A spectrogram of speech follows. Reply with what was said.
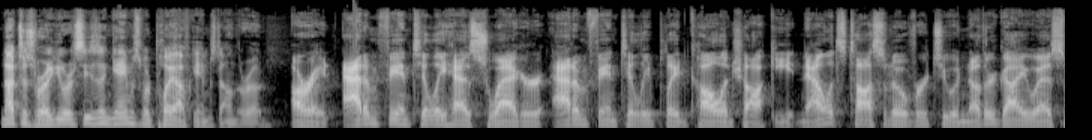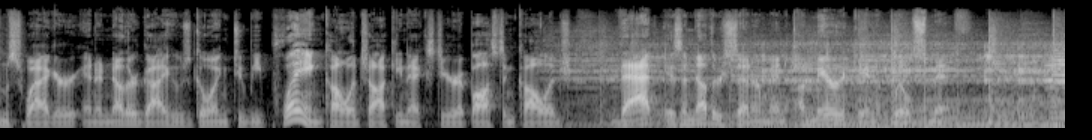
not just regular season games, but playoff games down the road. All right. Adam Fantilli has swagger. Adam Fantilli played college hockey. Now let's toss it over to another guy who has some swagger and another guy who's going to be playing college hockey next year at Boston College. That is another centerman, American Will Smith.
